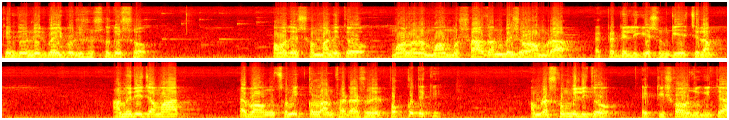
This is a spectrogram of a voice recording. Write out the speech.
কেন্দ্রীয় নির্বাহী পরিষদ সদস্য, আমাদের সম্মানিত মৌলানা মোহাম্মদ শাহজাহান ভাই আমরা একটা ডেলিগেশন গিয়েছিলাম। আমিরি জামাত এবং শ্রমিক কল্যাণ ফেডারেশনের পক্ষ থেকে আমরা সম্মিলিত একটি সহযোগিতা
